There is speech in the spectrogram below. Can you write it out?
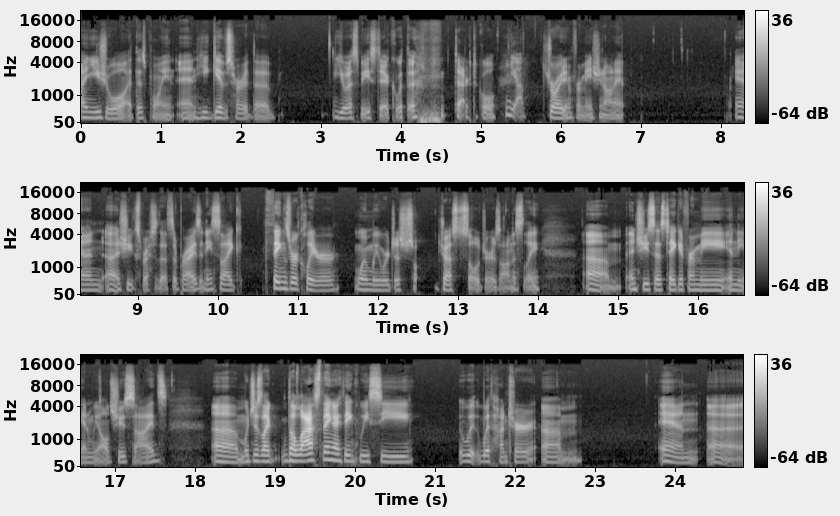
unusual at this point. and he gives her the USB stick with the tactical Yeah. droid information on it. And uh, she expresses that surprise and he's like things were clearer when we were just just soldiers honestly. Um, and she says take it from me in the end we all choose sides um, which is like the last thing I think we see with with Hunter. Um, and uh,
